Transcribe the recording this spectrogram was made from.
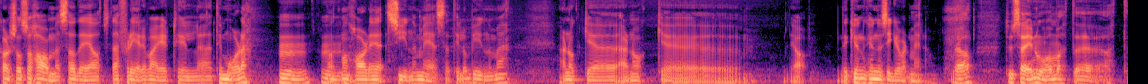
kanskje også ha med seg det at det er flere veier til, eh, til målet. Mm, mm. At man har det synet med seg til å begynne med, er nok, eh, er nok eh, Ja. Det kunne, kunne, sikkert vært mer. Ja, Du sier noe om at, eh, at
